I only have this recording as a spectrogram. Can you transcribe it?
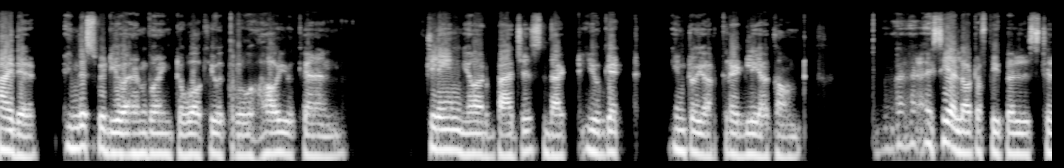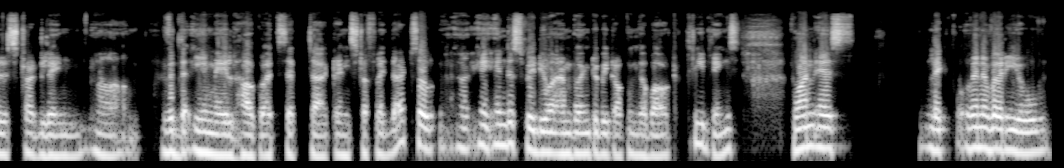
Hi there. In this video, I'm going to walk you through how you can claim your badges that you get into your Credly account. I see a lot of people still struggling um, with the email, how to accept that and stuff like that. So uh, in this video, I'm going to be talking about three things. One is like whenever you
